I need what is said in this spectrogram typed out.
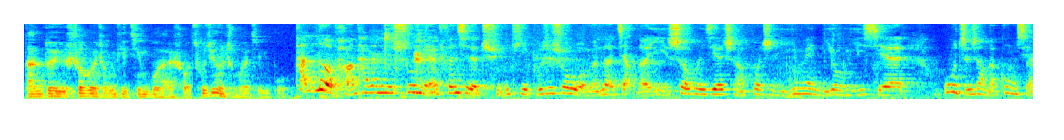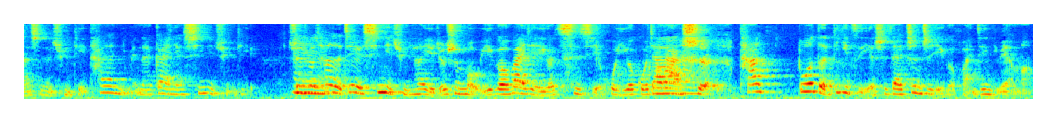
但对于社会整体进步来说，促进了社会进步。他勒庞他在那个书里面分析的群体，不是说我们的讲的以社会阶层，或者是因为你有一些物质上的贡献而形成群体，他在里面的概念心理群体。所以说，他的这个心理群体，它也就是某一个外界一个刺激或一个国家大事，它多的弟子也是在政治一个环境里面嘛。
